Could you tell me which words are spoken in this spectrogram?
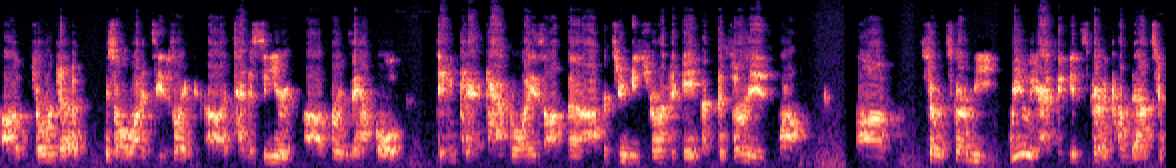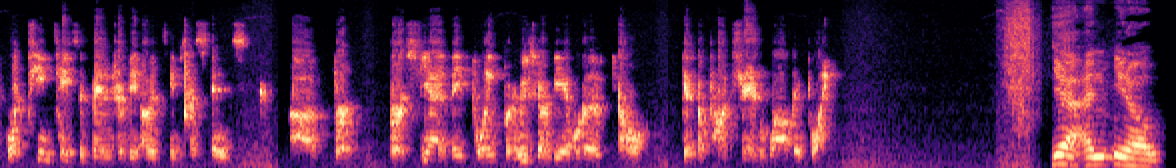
of Georgia. We saw a lot of teams like uh, Tennessee, uh, for example, didn't capitalize on the opportunities Georgia gave them. Missouri as well. Um, so it's going to be really, I think it's going to come down to what team takes advantage of the other team's mistakes uh, first. Yeah, they blink, but who's going to be able to, you know, get the punch in while they blink? Yeah, and you know,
